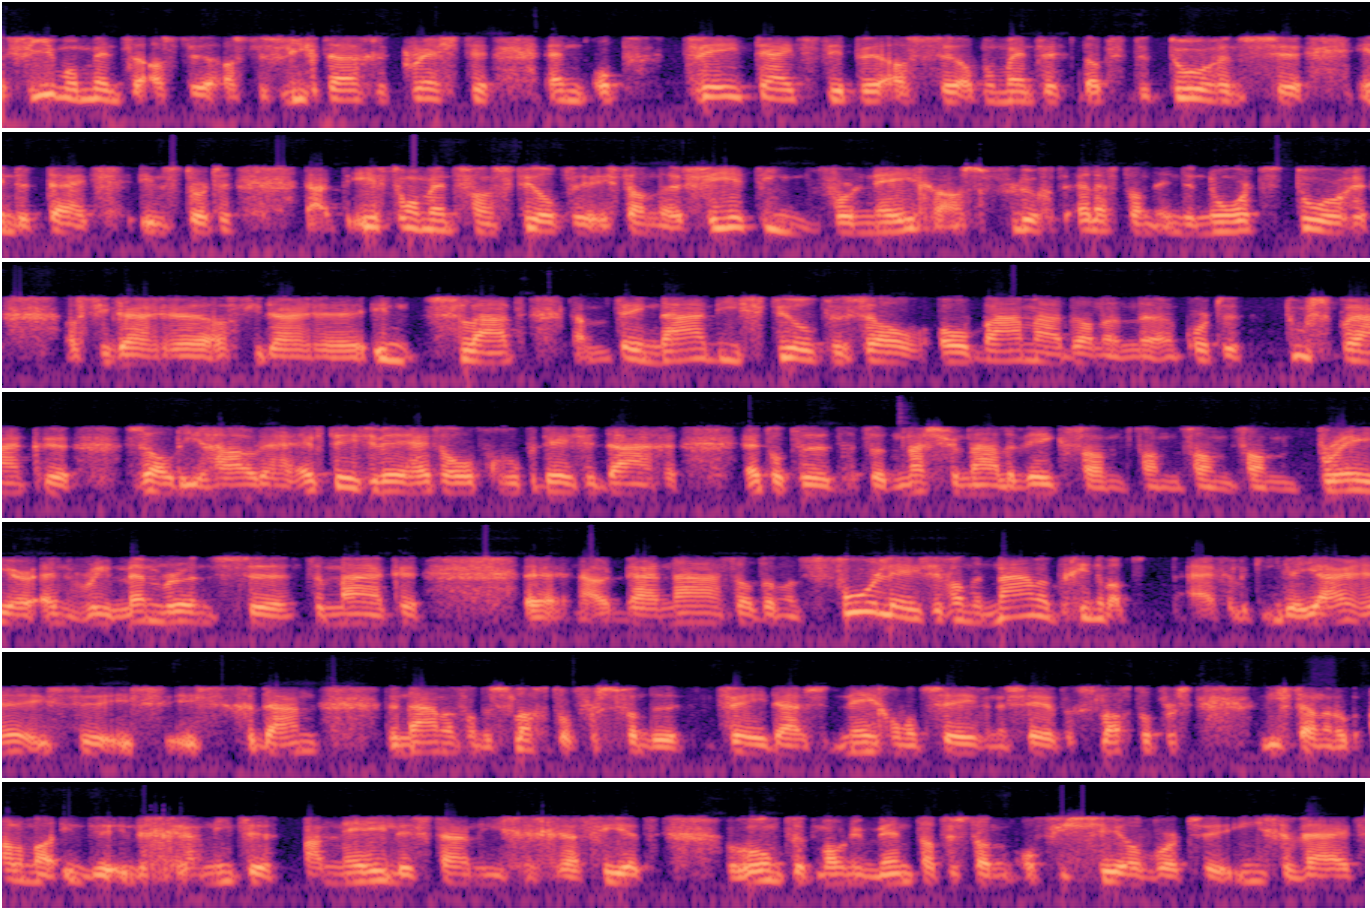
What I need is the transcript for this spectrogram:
vier momenten als de, als de vliegtuigen crashten. En op twee tijdstippen als, op momenten dat de torens in de tijd instorten. Nou, het eerste moment van stilte is dan 14 voor 9 als vlucht 11 dan in de Noordtoren, als hij daar, uh, als hij daar uh, in slaat. Nou, meteen na die stilte zal Obama dan een, een korte toespraak uh, zal die houden. Hij heeft deze hij heeft al opgeroepen deze dagen hè, tot, de, tot de nationale week van, van, van, van prayer and remembrance te maken. nou, daarna zal dan het voorlezen van de namen beginnen, wat eigenlijk ieder jaar hè, is, is, is gedaan. De namen van de slachtoffers van de 2977 slachtoffers. Die staan dan ook allemaal in de, in de granieten panelen staan die gegraveerd rond het monument. Dat dus dan officieel wordt ingewijd.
